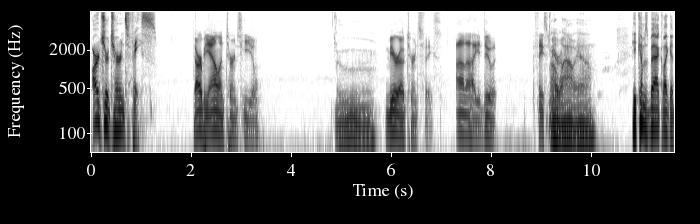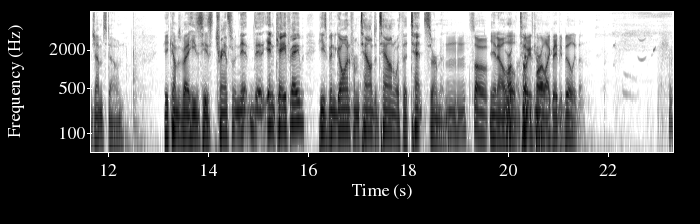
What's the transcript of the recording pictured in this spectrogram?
Archer turns face. Darby Allin turns heel. Ooh. Miro turns face. I don't know how you do it. Face Oh wow, yeah. He comes back like a gemstone. He comes back. He's he's transferred in kayfabe. He's been going from town to town with a tent sermon. hmm So You know, a little so he's more like Baby Billy then.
